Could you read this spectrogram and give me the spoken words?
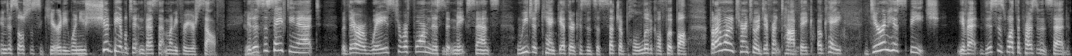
into Social Security when you should be able to invest that money for yourself. It is a safety net. But there are ways to reform this that make sense. We just can't get there because it's a, such a political football. But I want to turn to a different topic. Okay, during his speech, Yvette, this is what the president said.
